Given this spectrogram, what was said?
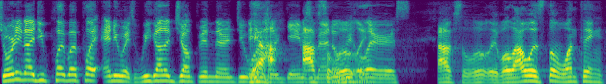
Jordy and I do play-by-play. Anyways, we got to jump in there and do one of Yeah, their games, man. It'll be hilarious. Absolutely. Well, that was the one thing.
